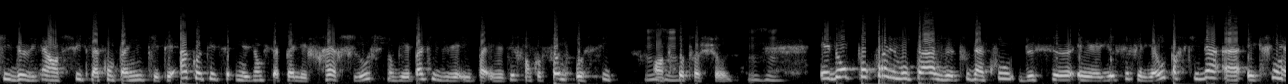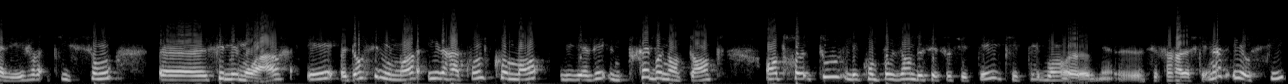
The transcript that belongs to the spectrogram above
qui devient ensuite la compagnie qui était à côté de cette maison qui s'appelle les Frères Schlouch. N'oubliez pas qu'ils étaient francophones aussi, mhm. entre autres choses. Mhm. Et donc, pourquoi je vous parle de, tout d'un coup de ce euh, Yosef Eliaou? Parce qu'il a écrit un livre qui sont euh, ses mémoires. Et dans ses mémoires, il raconte comment il y avait une très bonne entente entre tous les composants de ces sociétés, qui étaient, bon, euh, c'est Farah Ashkenaz, et aussi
